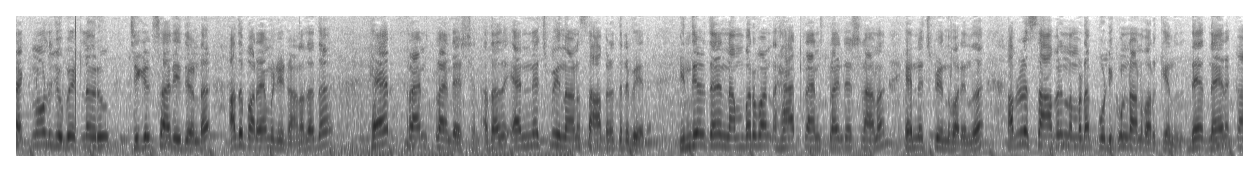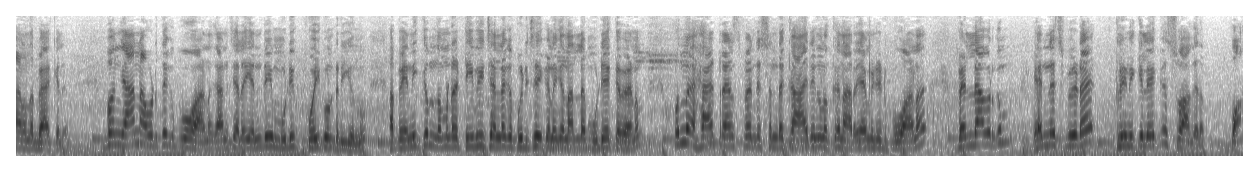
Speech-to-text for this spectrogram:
ടെക്നോളജി ഉപയോഗിച്ചുള്ള ഒരു ചികിത്സാ രീതിയുണ്ട്. അത് പറയാൻ വേണ്ടിയിട്ടാണ്. അതായത് ഹെയർ ട്രാൻസ്പ്ലാന്റേഷൻ അതായത് എൻ എച്ച് പി എന്നാണ് സ്ഥാപനത്തിന്റെ പേര്. ഇന്ത്യയിൽ തന്നെ നമ്പർ വൺ ഹെയർ ട്രാൻസ്പ്ലാന്റേഷൻ ആണ് എൻ എച്ച് പി എന്ന് പറയുന്നത്. അവരുടെ സ്ഥാപനം നമ്മുടെ പൊടിക്കൊണ്ടാണ് വർക്ക് ചെയ്യുന്നത്. നേരെ കാണുന്ന ബാക്കിൽ അപ്പം ഞാൻ അവിടത്തേക്ക് പോവാണ്. കാരണം വെച്ചാൽ എന്റെ മുടി പോയിക്കൊണ്ടിരിക്കുന്നു. അപ്പോൾ എനിക്കും നമ്മുടെ ടി വി ചാനലൊക്കെ പിടിച്ചേക്കണമെങ്കിൽ നല്ല മുടിയൊക്കെ വേണം. ഒന്ന് ഹെയർ ട്രാൻസ്പ്ലാന്റേഷന്റെ കാര്യങ്ങളൊക്കെ ഒന്ന് അറിയാൻ വേണ്ടിയിട്ട് പോവാണ്. അപ്പോൾ എല്ലാവർക്കും എൻ എച്ച് പിയുടെ ക്ലിനിക്കിലേക്ക് സ്വാഗതം. വാ.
